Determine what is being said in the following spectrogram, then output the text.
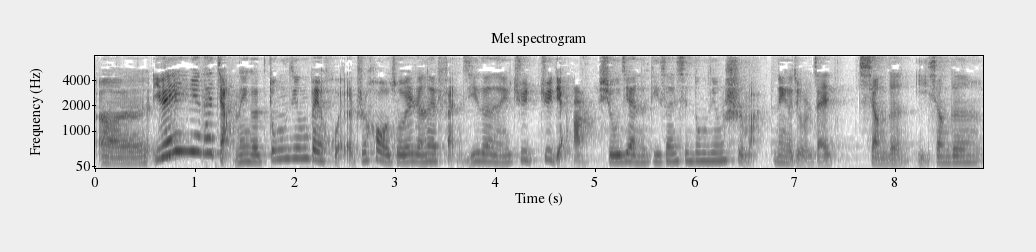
呃，因为因为它讲那个东京被毁了之后，作为人类反击的那据据点儿修建的第三新东京市嘛，那个就是在香根以香根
